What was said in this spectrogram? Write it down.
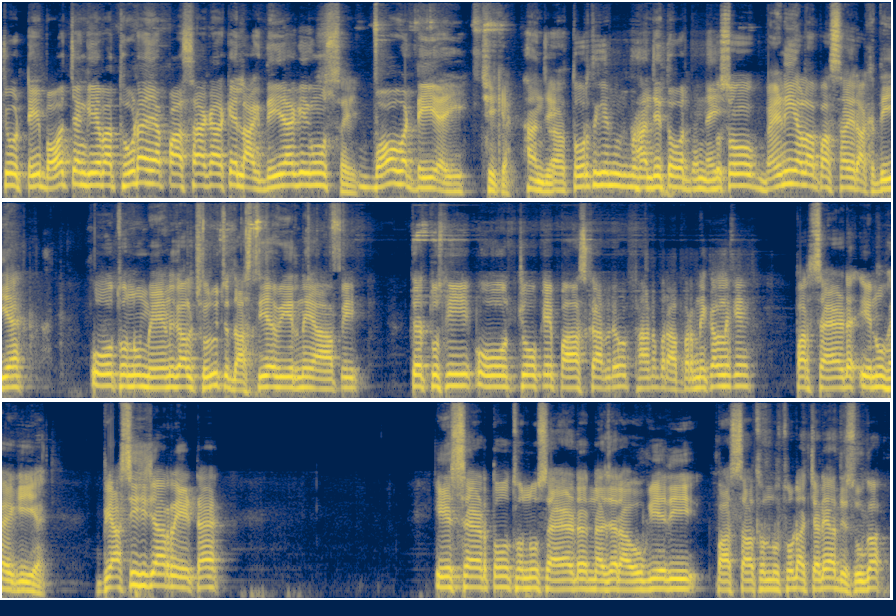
ਝੋਟੀ ਬਹੁਤ ਚੰਗੀ ਹੈ ਬਸ ਥੋੜਾ ਜਿਹਾ ਪਾਸਾ ਕਰਕੇ ਲੱਗਦੀ ਹੈ ਕਿ ਉਹ ਸਹੀ। ਬਹੁਤ ਵੱਡੀ ਹੈ ਜੀ। ਠੀਕ ਹੈ। ਹਾਂਜੀ। ਅ, ਤੋਰ ਤੇ ਇਹਨੂੰ? ਹਾਂਜੀ ਤੋਰ ਦਿੰਦੇ ਜੀ। ਦੋਸਤੋ ਬਹਿਣੀ ਵਾਲਾ ਪਾਸਾ ਇਹ ਰੱਖਦੀ ਹੈ। ਉਹ ਤੁਹਾਨੂੰ ਮੇਨ ਗੱਲ ਸ਼ੁਰੂ ਚ ਦੱਸਦੀ ਹੈ ਵੀਰ ਨੇ ਆਪ ਹੀ। ਤੇ ਤੁਸੀਂ ਉਹ ਚੋ ਕੇ ਪਾਸ ਕਰ ਲਿਓ ਥਣ ਬਰਾਬਰ ਨਿਕਲਣਗੇ ਪਰ ਸਾਈਡ ਇਹਨੂੰ ਹੈਗੀ ਹੈ। 82000 ਰੇਟ ਹੈ। ਇਸ ਸਾਈਡ ਤੋਂ ਤੁਹਾਨੂੰ ਸਾਈਡ ਨਜ਼ਰ ਆਊਗੀ ਇਹਦੀ। ਪਾਸਾ ਤੁਹਾਨੂੰ ਥੋੜਾ ਚੜਿਆ ਦਿਸੂਗਾ।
